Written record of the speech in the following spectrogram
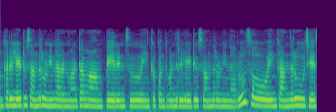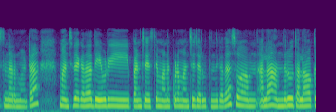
ఇంకా రిలేటివ్స్ అందరూ ఉన్నారనమాట మా పేరెంట్స్ ఇంకా కొంతమంది రిలేటివ్స్ అందరూ ఉన్నారు సో ఇంకా అందరూ చేస్తున్నారనమాట మంచిదే కదా దేవుడి పని చేస్తే మనకు కూడా మంచి జరుగుతుంది కదా. సో అలా అందరూ తలా ఒక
